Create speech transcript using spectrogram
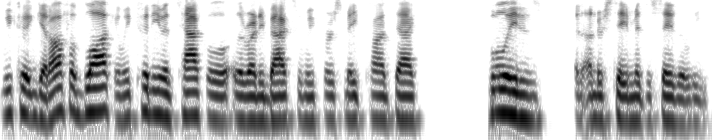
we couldn't get off a block and we couldn't even tackle the running backs when we first made contact. Bullied is an understatement to say the least.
